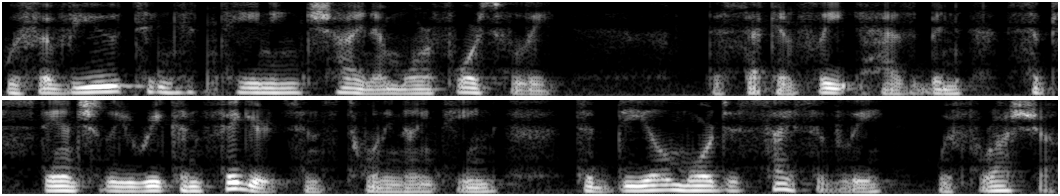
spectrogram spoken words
with a view to containing China more forcefully. The Second Fleet has been substantially reconfigured since 2019 to deal more decisively with Russia.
